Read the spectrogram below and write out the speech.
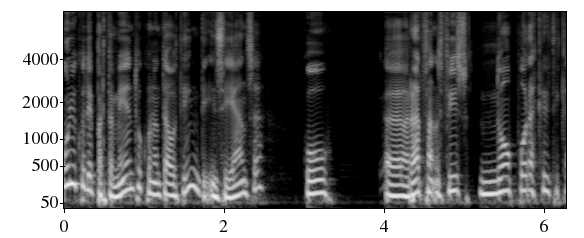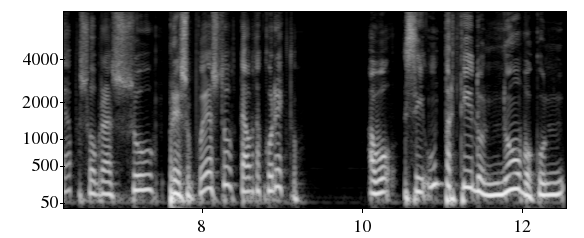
o único departamento que não tem de ensinança o Raad van Advies não pode criticar sobre seu presupuesto está correto. Se um partido novo com,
